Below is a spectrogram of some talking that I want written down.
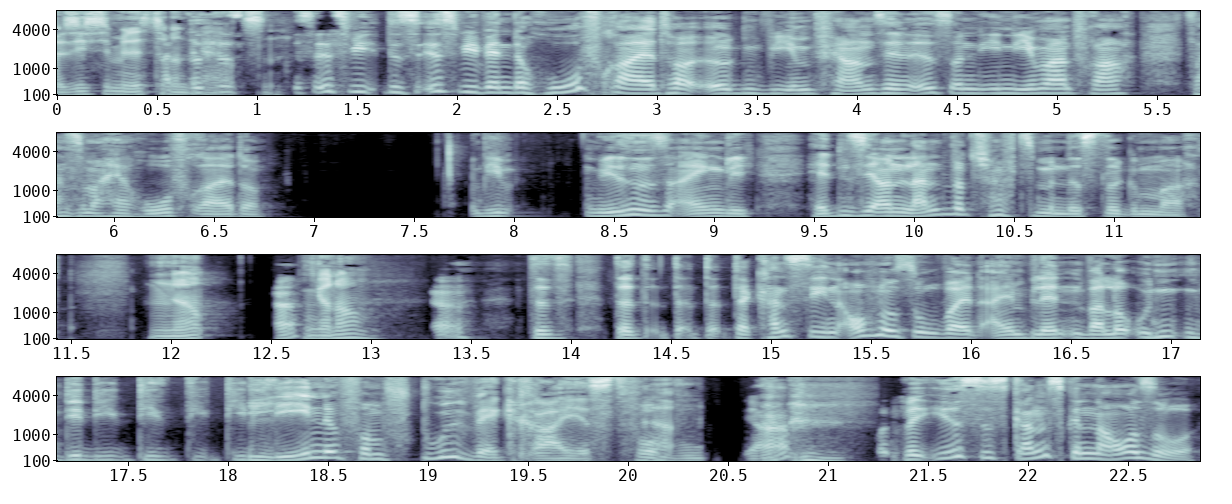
Sie ist die Ministerin also der Herzen. Das ist, wie, das ist wie wenn der Hofreiter irgendwie im Fernsehen ist und ihn jemand fragt, sagen Sie mal, Herr Hofreiter, wie, wie ist es eigentlich? Hätten Sie auch einen Landwirtschaftsminister gemacht? Ja, ja? genau. Ja? Das, da, da, da kannst du ihn auch nur so weit einblenden, weil er unten die, die, die, die Lehne vom Stuhl wegreißt vor ja. Wut, ja. Und bei ihr ist es ganz genauso.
